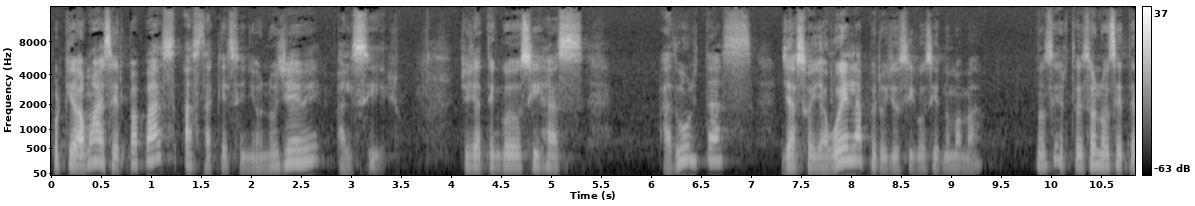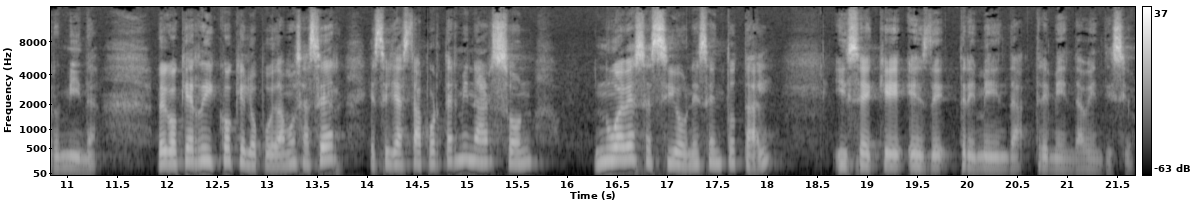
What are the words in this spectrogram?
porque vamos a ser papás hasta que el Señor nos lleve al cielo. Yo ya tengo dos hijas adultas, ya soy abuela, pero yo sigo siendo mamá, ¿no es cierto? Eso no se termina. Luego, qué rico que lo podamos hacer. Este ya está por terminar, son nueve sesiones en total y sé que es de tremenda, tremenda bendición.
